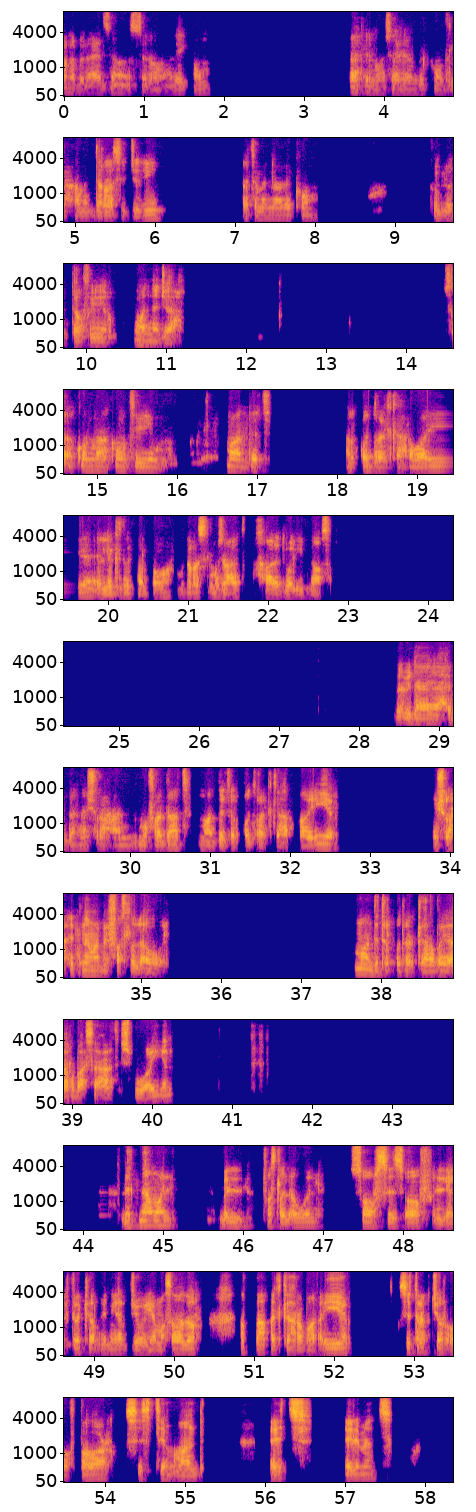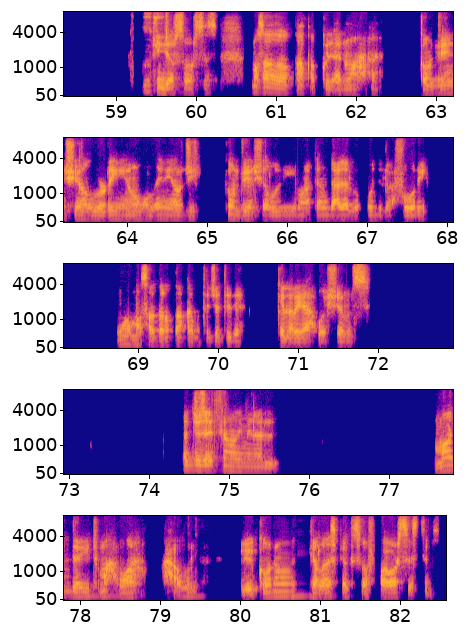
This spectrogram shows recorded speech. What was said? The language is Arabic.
طلبة الأعزاء السلام عليكم. أهلا وسهلا بكم في العام الدراسي الجديد. أتمنى لكم كل التوفيق والنجاح. سأكون معكم في مادة القدرة الكهربائية Electrical Power مدرس المساعد خالد وليد ناصر. بالبداية أحب أن أشرح عن مفردات مادة القدرة الكهربائية. نشرح نتناول بالفصل الأول. مادة القدرة الكهربائية أربع ساعات أسبوعيا. نتناول بالفصل الأول sources of electrical energy وهي مصادر الطاقة الكهربائية. Structure of power system and its elements. Major sources مصادر الطاقة بكل أنواعها conventional renewable energy conventional اللي معتمد على الوقود الأحفوري ومصادر الطاقة المتجددة كالرياح والشمس الجزء الثاني من المادة يتمحور حول the economical aspects of power systems.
